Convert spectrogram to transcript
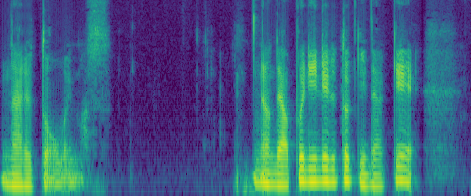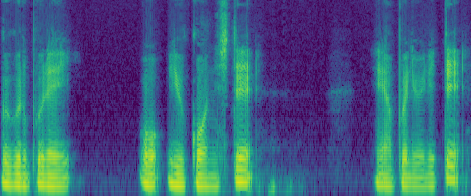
なると思います。なので、アプリ入れるときだけ、Google プレイを有効にして、えアプリを入れて、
